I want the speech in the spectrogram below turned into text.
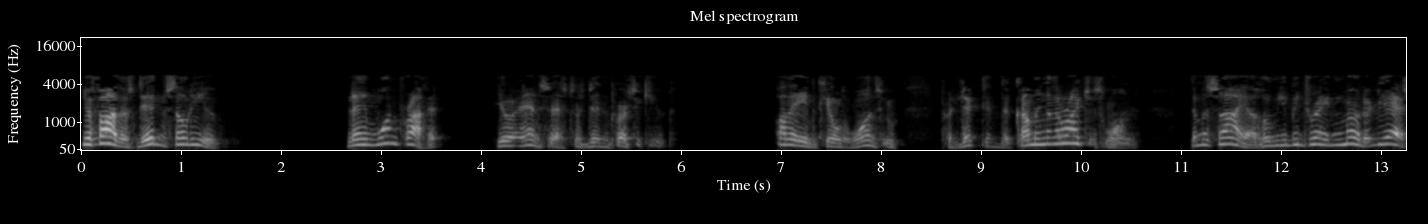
your fathers did, and so do you. Name one prophet your ancestors didn't persecute. Or they even killed the ones who predicted the coming of the righteous one, the Messiah, whom you betrayed and murdered, yes,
